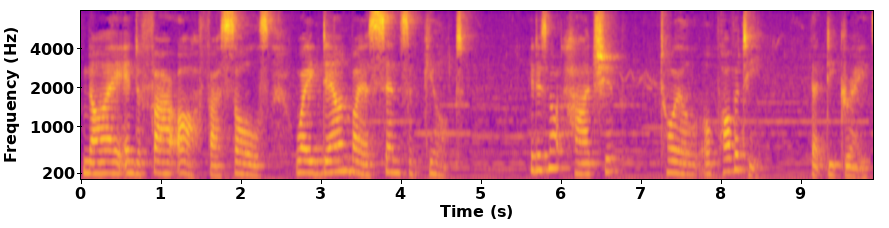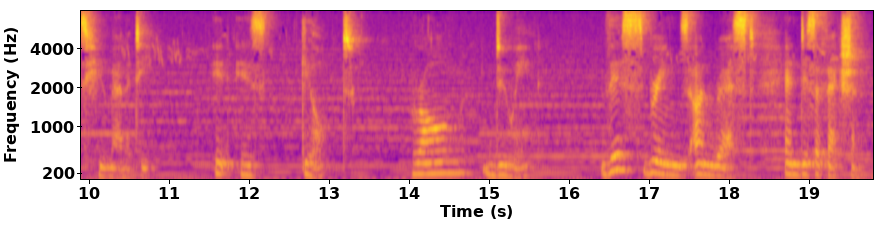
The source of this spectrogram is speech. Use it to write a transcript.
Nigh and afar off are souls weighed down by a sense of guilt. It is not hardship, toil, or poverty that degrades humanity. It is guilt, wrongdoing. This brings unrest and disaffection.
